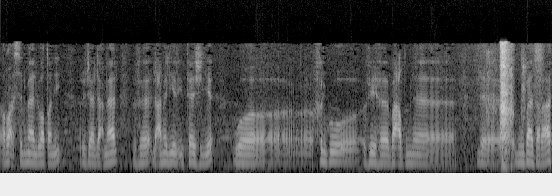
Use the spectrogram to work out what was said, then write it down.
رأس المال الوطني رجال الأعمال في العملية الإنتاجية. وخلقوا فيه بعض من المبادرات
